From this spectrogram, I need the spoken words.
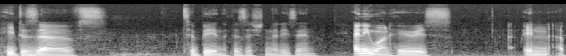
he deserves to be in the position that he's in. Anyone who is in a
